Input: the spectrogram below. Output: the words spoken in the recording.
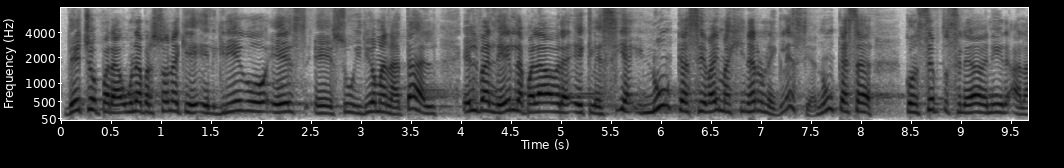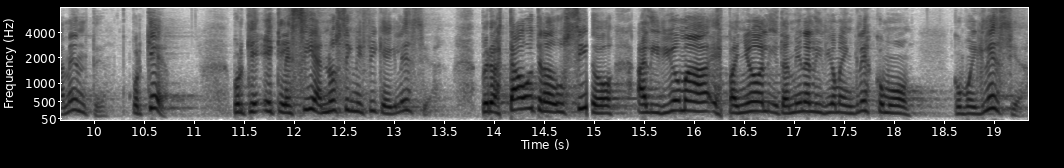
De hecho, para una persona que el griego es eh, su idioma natal, él va a leer la palabra eclesía y nunca se va a imaginar una iglesia, nunca ese concepto se le va a venir a la mente. ¿Por qué? Porque eclesía no significa iglesia, pero ha estado traducido al idioma español y también al idioma inglés como, como iglesia.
